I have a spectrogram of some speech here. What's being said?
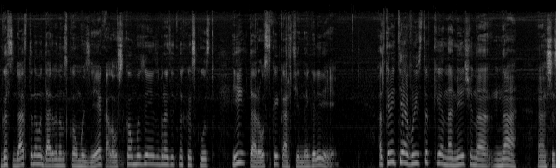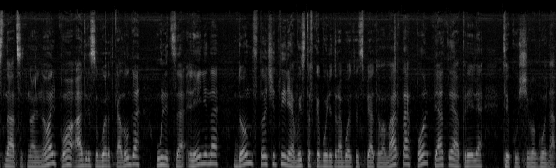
Государственного Дарвиновского музея, Калужского музея изобразительных искусств и Тарусской картинной галереи. Открытие выставки намечено на 16.00 по адресу город Калуга, улица Ленина, дом 104. Выставка будет работать с 5 марта по 5 апреля текущего года.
